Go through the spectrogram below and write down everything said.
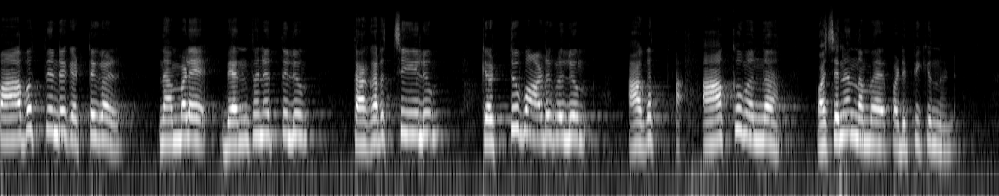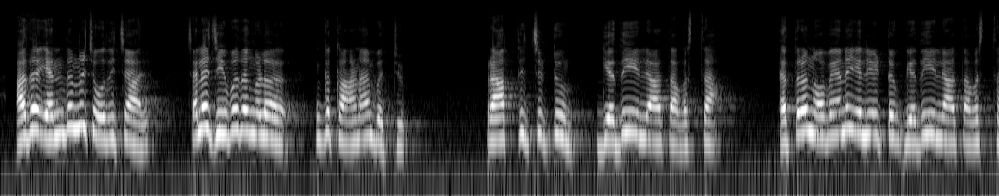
പാപത്തിന്റെ കെട്ടുകൾ നമ്മളെ ബന്ധനത്തിലും തകർച്ചയിലും കെട്ടുപാടുകളിലും അക ആക്കുമെന്ന് വചനം നമ്മെ പഠിപ്പിക്കുന്നുണ്ട്. അത് എന്തെന്ന് ചോദിച്ചാൽ ചില ജീവിതങ്ങൾ നമുക്ക് കാണാൻ പറ്റും. പ്രാർത്ഥിച്ചിട്ടും ഗതിയില്ലാത്ത അവസ്ഥ. എത്ര നൊവേന എലിയിട്ടും ഗതിയില്ലാത്ത അവസ്ഥ.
